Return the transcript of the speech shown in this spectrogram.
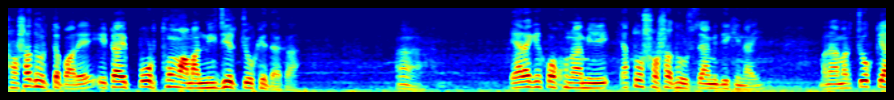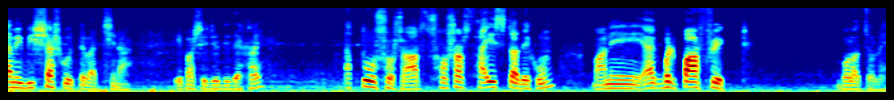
শশা ধরতে পারে, এটাই প্রথম আমার নিজের চোখে দেখা। হ্যাঁ এর আগে কখনো আমি এত শশা ধরছে আমি দেখি নাই। মানে আমার চোখকে আমি বিশ্বাস করতে পারছি না। এ পাশে যদি দেখায়। এত শশা আর শশার সাইজটা দেখুন মানে একবার পারফেক্ট বলা চলে।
